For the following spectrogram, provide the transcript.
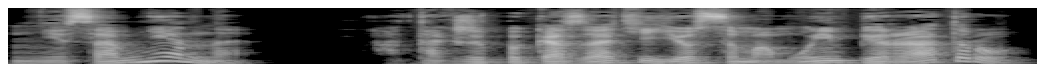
Несомненно. А также показать ее самому императору.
